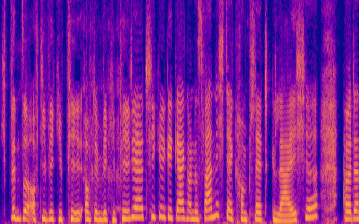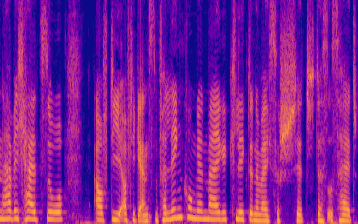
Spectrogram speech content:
ich bin so auf, die Wikipe auf den Wikipedia-Artikel gegangen und es war nicht der komplett gleiche, aber dann habe ich halt so auf die, auf die ganzen Verlinkungen mal geklickt und dann war ich so, shit, das ist halt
